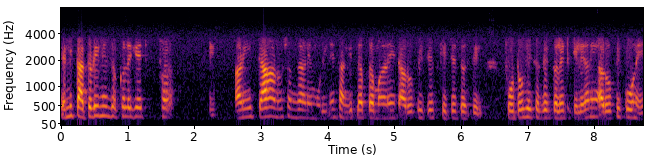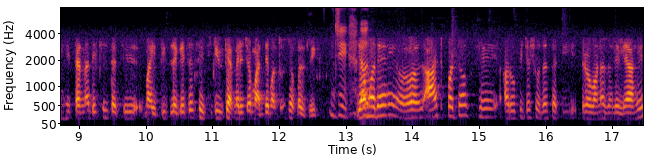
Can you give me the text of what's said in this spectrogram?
यांनी तातडीने दखल घेत आणि त्या अनुषंगाने मुलीने सांगितल्याप्रमाणे आरोपीचे स्केचेस असतील. फोटो हे सगळे कलेक्ट केले आणि आरोपी कोण आहे हे त्यांना देखील त्याची माहिती लगेच सीसीटीव्ही कॅमेऱ्याच्या माध्यमातून समजली. यामध्ये आठ पथक हे आरोपीच्या शोधासाठी रवाना झालेले आहेत.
